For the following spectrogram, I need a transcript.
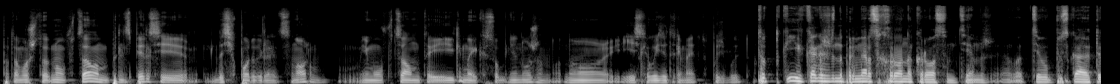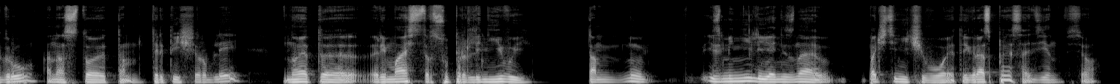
потому что, ну, в целом, принц Персии до сих пор играется норм. Ему в целом-то и ремейк особо не нужен, но если выйдет ремейк, то пусть будет. Тут и как же, например, с Хронокроссом тем же. Вот тебе выпускают игру, она стоит там 3000 рублей, но это ремастер супер ленивый. Там, ну, изменили, я не знаю, почти ничего. Это игра с PS1, все.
